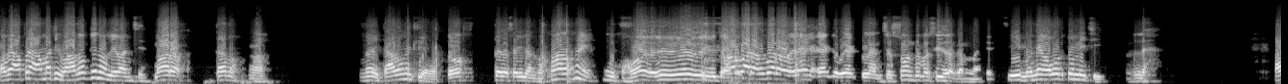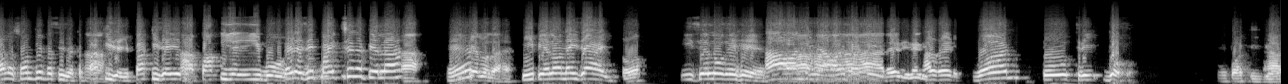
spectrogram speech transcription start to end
હવે આપણે આમાંથી વારો કેનો લેવાનો છે મારો તારો હા નહીં તારો નથી લેવો તો પેલા સૈલાનો મારો નહીં બરાબર બરાબર એક એક પ્લાન છે સોન પેપર સીધા કરી નાખે એ મને આવડતું નથી લે હાલો સોન પેપર સીધા પાકી જાય પાકી જાય પાકી જાય એ બહુ એટલે જે પાઇપ છે ને પેલા હા હે? પેલો દા ઈ પેલો નહીં જાય. તો? ઈ સેલો રહે હા, પાકી ગયો,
